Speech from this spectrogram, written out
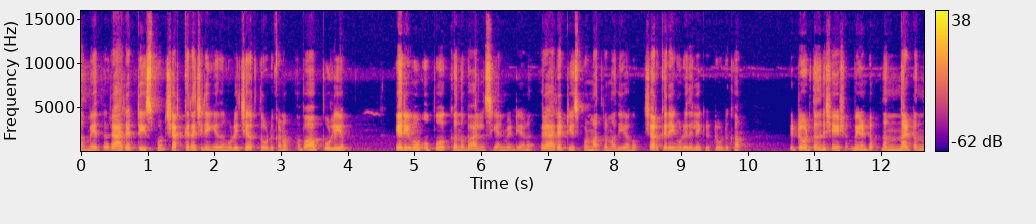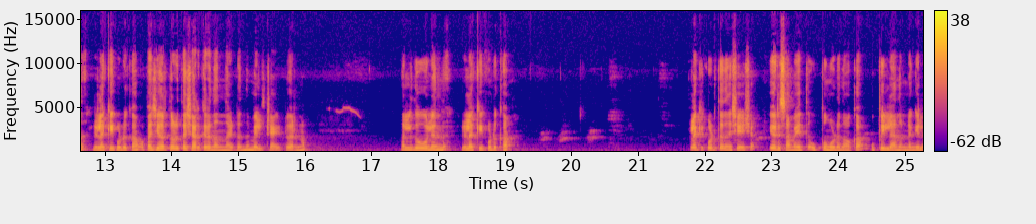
സമയത്ത് ഒരു അര ടീസ്പൂൺ ശർക്കര ചിരികിയതും കൂടി ചേർത്ത് കൊടുക്കണം. അപ്പോൾ ആ പുളിയും എരിവും ഉപ്പും ഒക്കെ ഒന്ന് ബാലൻസ് ചെയ്യാൻ വേണ്ടിയാണ് ഒരു അര ടീസ്പൂൺ മാത്രം മതിയാകും. ശർക്കരയും കൂടി ഇതിലേക്ക് ഇട്ട് കൊടുക്കാം. ഇട്ട് കൊടുത്തതിന് ശേഷം വീണ്ടും നന്നായിട്ടൊന്ന് ഇളക്കി കൊടുക്കാം. അപ്പോൾ ചേർത്ത് കൊടുത്ത ശർക്കര നന്നായിട്ടൊന്ന് മെൽറ്റായിട്ട് വരണം. നല്ലതുപോലെ ഒന്ന് ഇളക്കി കൊടുക്കാം. ഇളക്കി കൊടുത്തതിന് ശേഷം ഈ ഒരു സമയത്ത് ഉപ്പും കൂടെ നോക്കാം. ഉപ്പില്ലാന്നുണ്ടെങ്കിൽ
